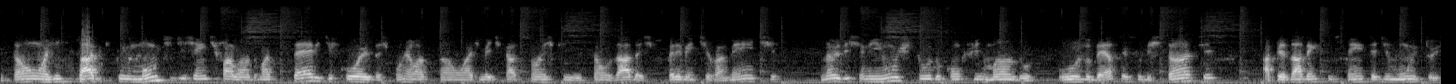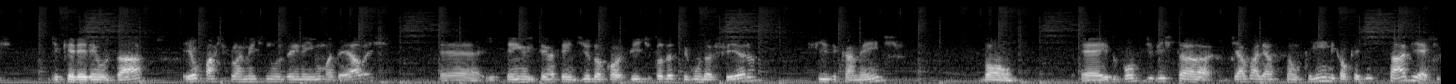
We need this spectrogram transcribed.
Então, a gente sabe que tem um monte de gente falando uma série de coisas com relação às medicações que são usadas preventivamente. Não existe nenhum estudo confirmando o uso dessas substâncias, apesar da insistência de muitos de quererem usar. Eu, particularmente, não usei nenhuma delas é, e tenho, tenho atendido a Covid toda segunda-feira, fisicamente. Bom, é, e do ponto de vista de avaliação clínica, o que a gente sabe é que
